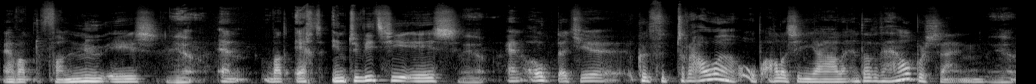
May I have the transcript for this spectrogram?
en wat van nu is. Ja, En wat echt intuïtie is. ja, En ook dat je kunt vertrouwen op alle signalen en dat het helpers zijn. ja.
